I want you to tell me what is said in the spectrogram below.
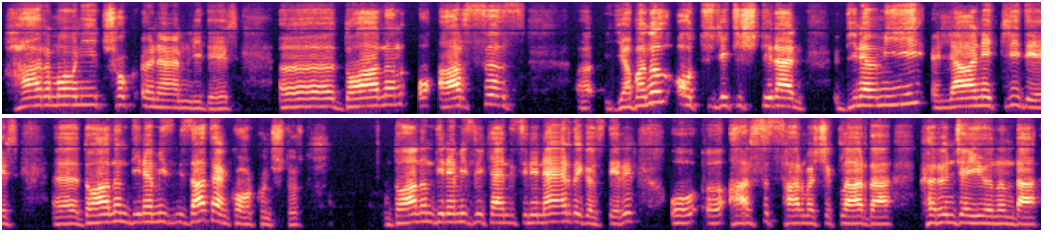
harmoni çok önemlidir. Ee, doğanın o arsız, e, yabanıl ot yetiştiren dinamiği lanetlidir e, doğanın dinamizmi zaten korkunçtur. Doğanın dinamizmi kendisini nerede gösterir? O e, arsız sarmaşıklarda, karınca yığınında,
